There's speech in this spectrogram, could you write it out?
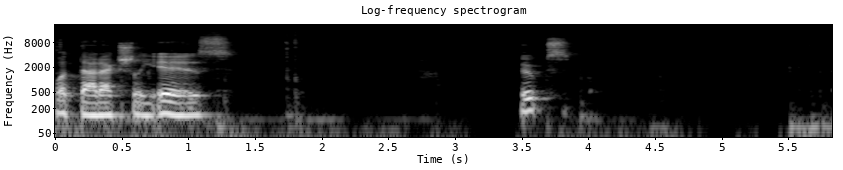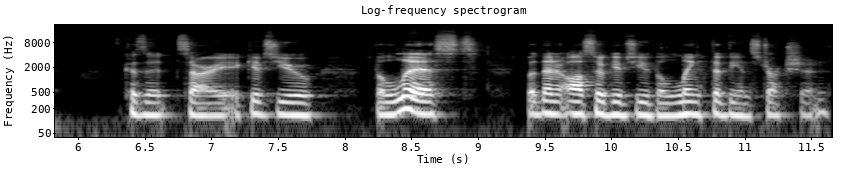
what that actually is, oops, because it, sorry, it gives you the list, but then it also gives you the length of the instruction.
